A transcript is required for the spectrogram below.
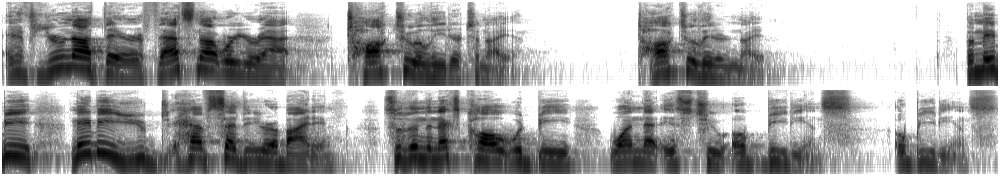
And if you're not there, if that's not where you're at, talk to a leader tonight. Talk to a leader tonight. But maybe, maybe you have said that you're abiding. So then the next call would be one that is to obedience. Obedience.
